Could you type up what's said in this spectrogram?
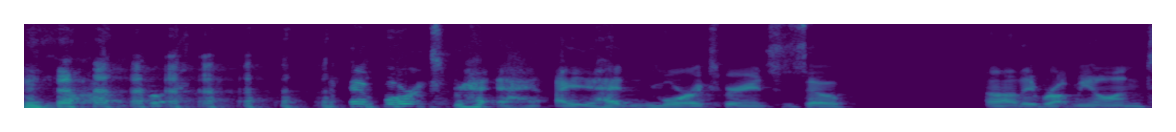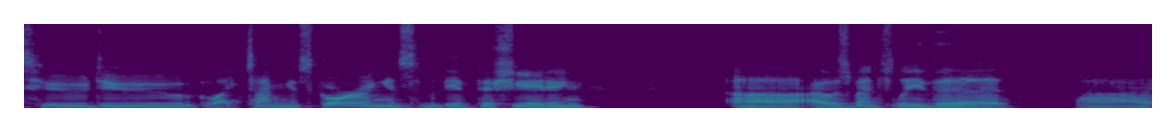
I had more experience. I had more experience, so uh, they brought me on to do like timing and scoring and some of the officiating. Uh, I was eventually the uh,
